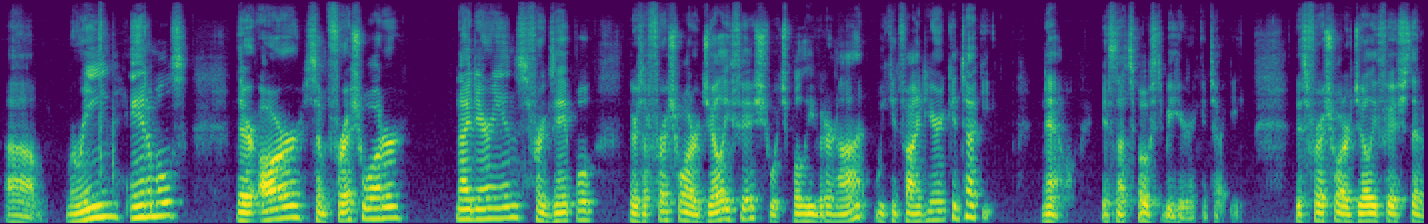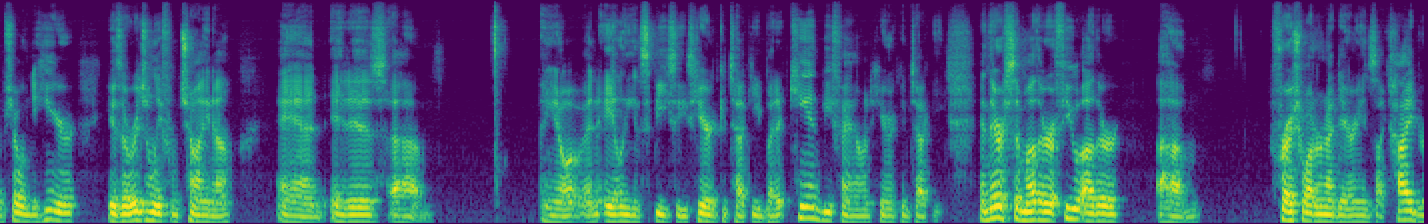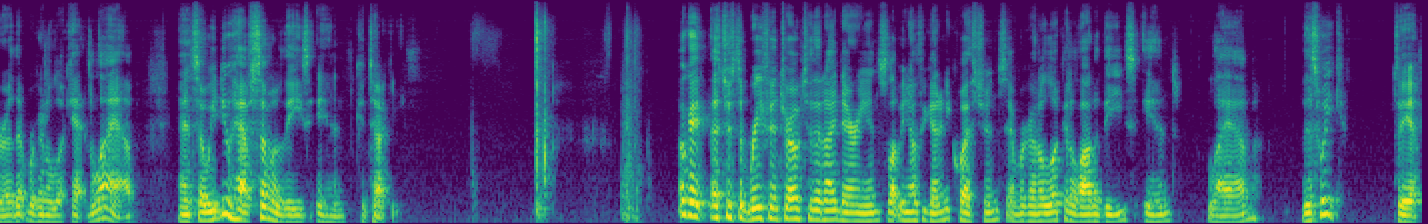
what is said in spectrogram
um, marine animals. There are some freshwater cnidarians. For example, there's a freshwater jellyfish, which, believe it or not, we can find here in Kentucky. Now, it's not supposed to be here in Kentucky. This freshwater jellyfish that I'm showing you here is originally from China, and it is um, you know an alien species here in Kentucky, but it can be found here in Kentucky. And there are some other, a few other um, freshwater cnidarians like Hydra that we're going to look at in lab. And so we do have some of these in Kentucky. Okay, that's just a brief intro to the cnidarians. Let me know if you got any questions, and we're going to look at a lot of these in lab this week. See ya.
